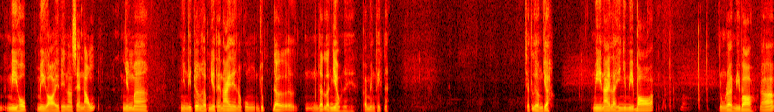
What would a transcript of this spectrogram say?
mì hộp mì gói thì nó sẽ nóng. Nhưng mà những cái trường hợp như thế này thì nó cũng giúp đỡ rất là nhiều này cái miếng thịt này chất lượng chưa mì này là hình như mì bo á đúng rồi mì bo đó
